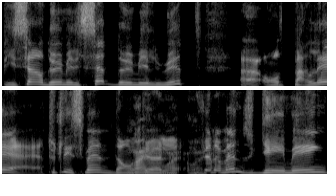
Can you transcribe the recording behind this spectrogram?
Puis ici, en 2007-2008, euh, on te parlait à, toutes les semaines. Donc, Ouais, euh, ouais, le ouais. phénomène du gaming,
